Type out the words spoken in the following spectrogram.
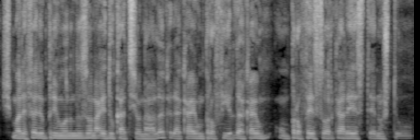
și mă refer în primul rând în zona educațională, că dacă ai un profil, dacă ai un, un profesor care este, nu știu,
